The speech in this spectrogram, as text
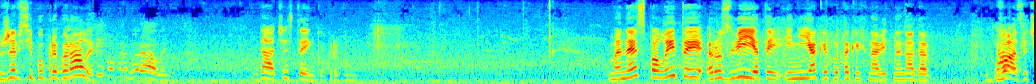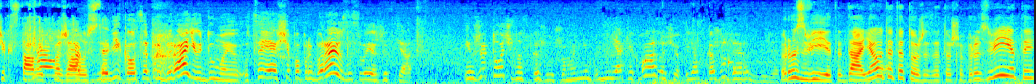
вже всі поприбирали? Всі поприбирали. Да, частенько кругом. Мене спалити, розвіяти і ніяких отаких навіть не треба вазочок ставити, я оце, пожалуйста. Віка, оце прибираю і думаю, оце я ще поприбираю за своє життя. І вже точно скажу, що мені ніяких вазочок, я скажу, де розвіяти. Розвіяти, да. Я от це теж за те, щоб розвіяти.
